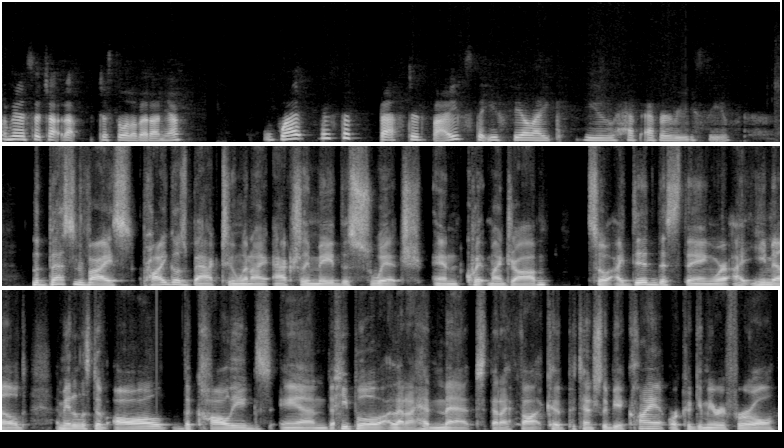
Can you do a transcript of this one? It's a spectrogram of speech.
I'm going to switch that up just a little bit, Anya. What is the best advice that you feel like you have ever received? The best advice probably goes back to when I actually made the switch and quit my job. So I did this thing where I emailed, I made a list of all the colleagues and people that I had met that I thought could potentially be a client or could give me a referral.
